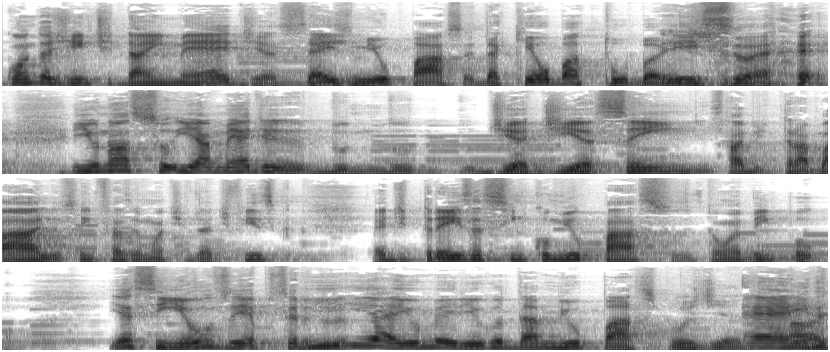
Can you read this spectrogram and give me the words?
Quando a gente dá em média... 10 mil passos. Daqui é Ubatuba. Isso é. E o nosso e a média do, do- do dia a dia sem, sabe, trabalho, sem fazer uma atividade física, é de 3 a 5 mil passos, então é bem pouco. E assim, eu usei a pulseira do- E aí o Merigo dá mil passos por dia. é, então,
